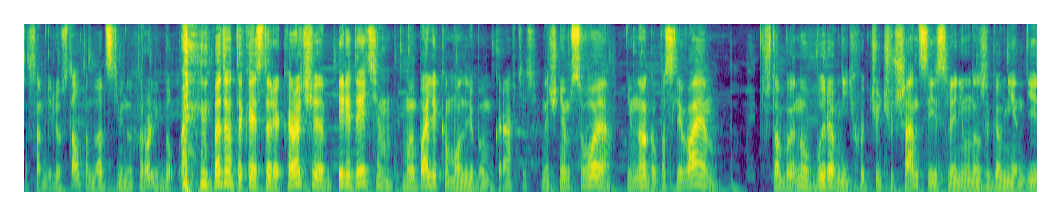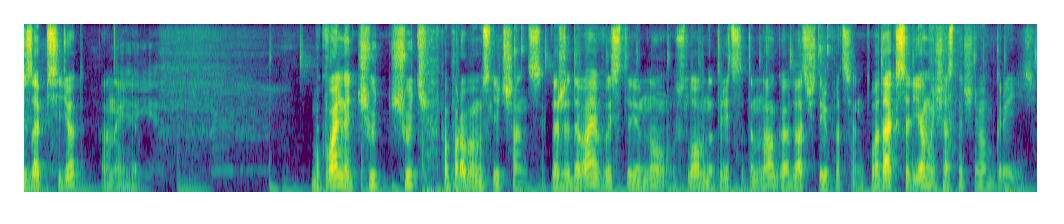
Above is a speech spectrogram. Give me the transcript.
на самом деле устал, там 20 минут на ролик был. Поэтому такая история. Короче, перед этим мы баликом он любим крафтить. Начнем с воя, немного посливаем, чтобы, ну, выровнять хоть чуть-чуть шансы, если они у нас в говне. Надеюсь, запись идет? Она идет. Буквально чуть-чуть попробуем слить шансы. Даже давай выставим, ну, условно, 30 это много, а 24%. Вот так сольем и сейчас начнем апгрейдить.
